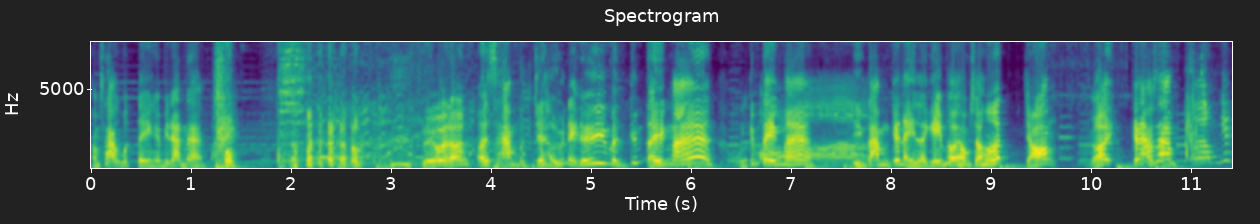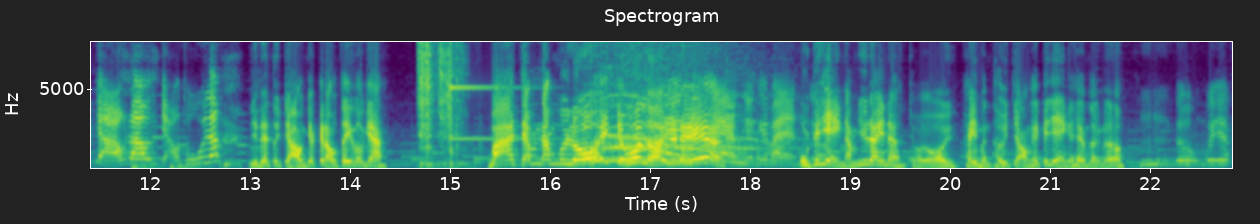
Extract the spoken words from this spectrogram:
Không sao quỵt tiền rồi bị đánh nè bụp. Xỉu rồi đó. Ơi sam mình chơi thử này đi mình kiếm tiền mà. Mình kiếm tiền mà. yên tâm cái này là game thôi không sao hết. Chọn rồi cái nào sam? Tôi không giúp chọn đâu, tôi chọn thúi lắm. Vậy để tôi chọn cho cái đầu tiên luôn nha. 350 đô thấy chưa? Lợi rồi nè. Ui cái vàng nằm dưới đây nè. Trời ơi hay mình thử chọn ngay cái vàng này thêm lần nữa không? Tôi không biết.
